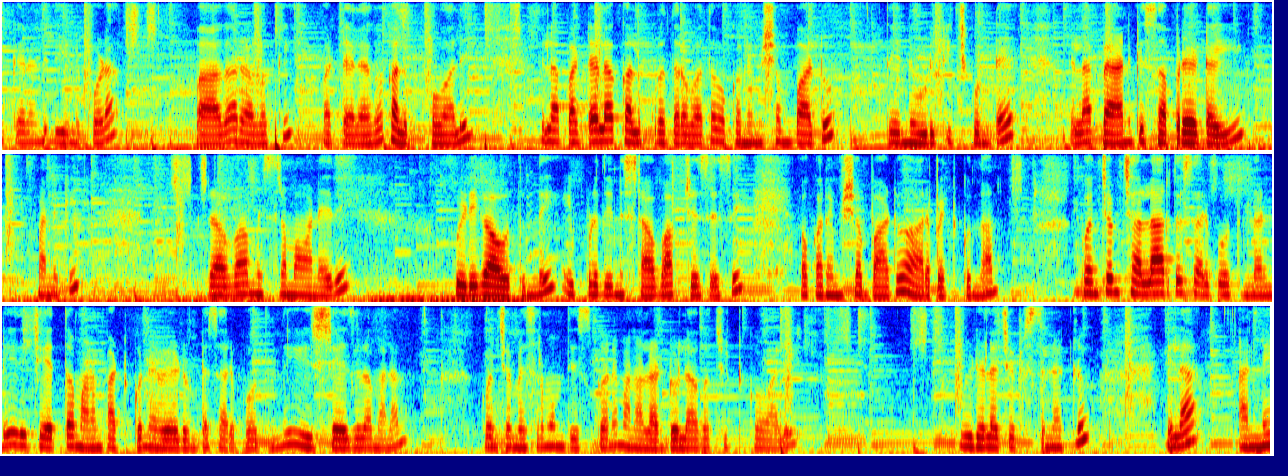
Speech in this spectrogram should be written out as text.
ఓకేనండి దీన్ని కూడా బాగా రవ్వకి పట్టేలాగా కలుపుకోవాలి. ఇలా పట్టేలా కలుపుకున్న తర్వాత ఒక నిమిషం పాటు దీన్ని ఉడికించుకుంటే ఇలా ప్యాన్కి సపరేట్ అయ్యి మనకి రవ్వ మిశ్రమం అనేది విడిగా అవుతుంది. ఇప్పుడు దీన్ని స్టవ్ ఆఫ్ చేసేసి ఒక నిమిషం పాటు ఆరబెట్టుకుందాం. కొంచెం చల్లారితే సరిపోతుందండి. ఇది చేత్తో మనం పట్టుకునే వేడి ఉంటే సరిపోతుంది. ఈ స్టేజ్లో మనం కొంచెం మిశ్రమం తీసుకొని మనం లడ్డూలాగా చుట్టుకోవాలి. వీడియోలో చూపిస్తున్నట్లు ఇలా అన్నీ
